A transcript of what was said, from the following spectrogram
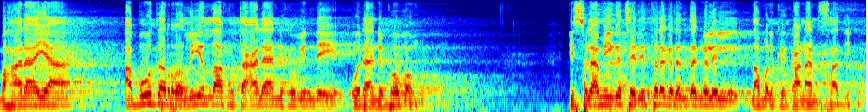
മഹാനായ അബൂദർ റലിയല്ലാഹു താലാൻഹുവിന്റെ ഒരു അനുഭവം ഇസ്ലാമിക ചരിത്ര ഗ്രന്ഥങ്ങളിൽ നമ്മൾക്ക് കാണാൻ സാധിക്കും.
